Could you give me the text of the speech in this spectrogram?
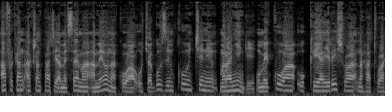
African Action Party, amesema ameona kuwa uchaguzi mkuu nchini mara nyingi umekuwa ukiahirishwa na hatua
